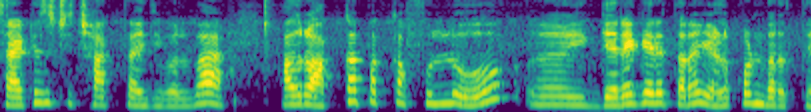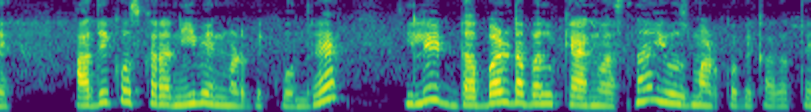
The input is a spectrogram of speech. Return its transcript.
ಸ್ಯಾಟಿನ್ ಸ್ಟಿಚ್ ಹಾಕ್ತಾ ಇದ್ದೀವಲ್ವಾ ಅದರ ಅಕ್ಕಪಕ್ಕ ಫುಲ್ಲು ಗೆರೆ ಗೆರೆ ಥರ ಎಳ್ಕೊಂಡು ಬರುತ್ತೆ. ಅದಕ್ಕೋಸ್ಕರ ನೀವೇನು ಮಾಡಬೇಕು ಅಂದರೆ ಇಲ್ಲಿ ಡಬಲ್ ಡಬಲ್ ಕ್ಯಾನ್ವಾಸ್ನ ಯೂಸ್ ಮಾಡ್ಕೋಬೇಕಾಗತ್ತೆ.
